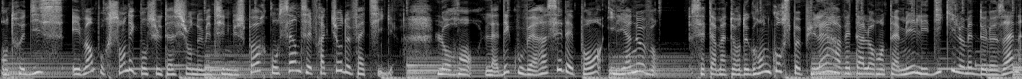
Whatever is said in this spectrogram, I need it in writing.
Entre 10 et 20% des consultations de médecine du sport concernent ces fractures de fatigue. Laurent l'a découvert à ses dépens il y a 9 ans. Cet amateur de grandes courses populaires avait alors entamé les 10 km de Lausanne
